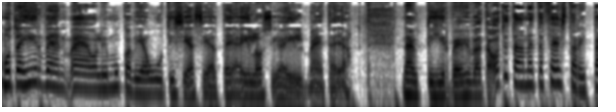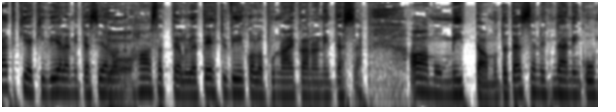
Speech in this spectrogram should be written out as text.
Mutta hirveän, äh, oli mukavia uutisia sieltä ja iloisia ilmeitä ja näytti hirveän hyvältä. Otetaan näitä festaripätkiäkin vielä, mitä siellä Joo. on haastatteluja tehty viikonlopun aikana, niin tässä aamun mittaan. Mutta tässä nyt nämä niinku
